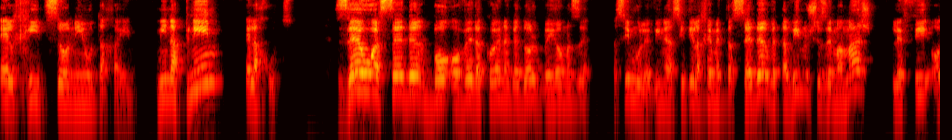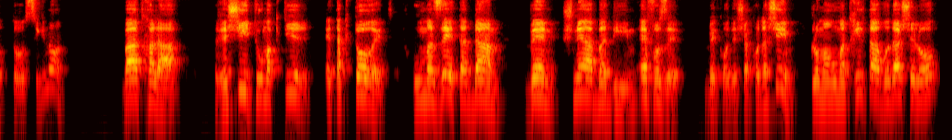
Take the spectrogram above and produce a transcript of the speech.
אל חיצוניות החיים, מן הפנים אל החוץ. זהו הסדר בו עובד הכהן הגדול ביום הזה. תשימו לב, הנה עשיתי לכם את הסדר ותבינו שזה ממש לפי אותו סגנון. בהתחלה, ראשית הוא מקטיר את הקטורת, הוא מזה את הדם בין שני הבדים, איפה זה? בקודש הקודשים. כלומר, הוא מתחיל את העבודה שלו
